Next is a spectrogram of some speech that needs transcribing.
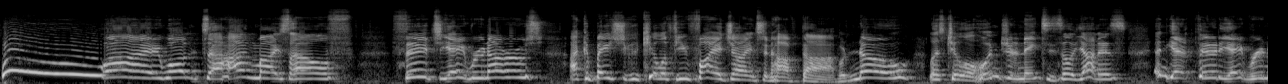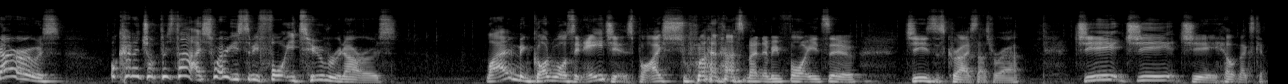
Woo! I want to hang myself! 38 rune arrows? I could basically kill a few fire giants in half that. But no, let's kill 180 Zilyanas and get 38 rune arrows. What kind of drop is that? I swear it used to be 42 rune arrows. Like, I haven't been God Wars in ages, but I swear that's meant to be 42. Jesus Christ, that's rare. G, G, G. Hilt next kill.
